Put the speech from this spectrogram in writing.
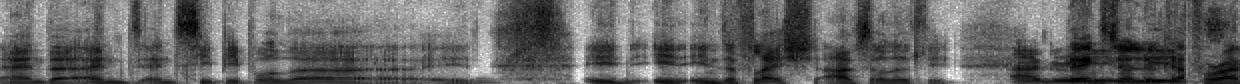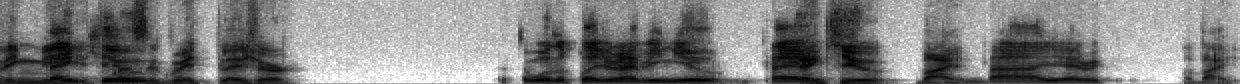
and uh, and and see people uh, in, in in the flesh. Absolutely. Thanks gianluca for having me. Thank it you. was a great pleasure. It was a pleasure having you. Thanks. thank you. Bye. Bye eric. Bye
